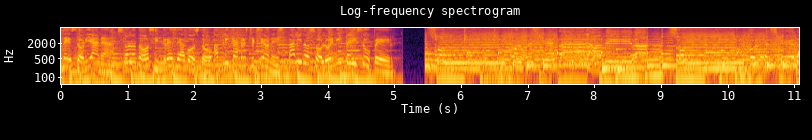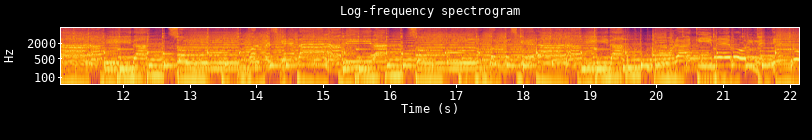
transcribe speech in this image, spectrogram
de Soriana. Solo 2 y 3 de agosto. Aplican restricciones. Válido solo en Hiper y Super. Da la vida. Son golpes que da la vida. Son golpes que da la vida, son golpes que da la vida. Por aquí me voy metiendo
